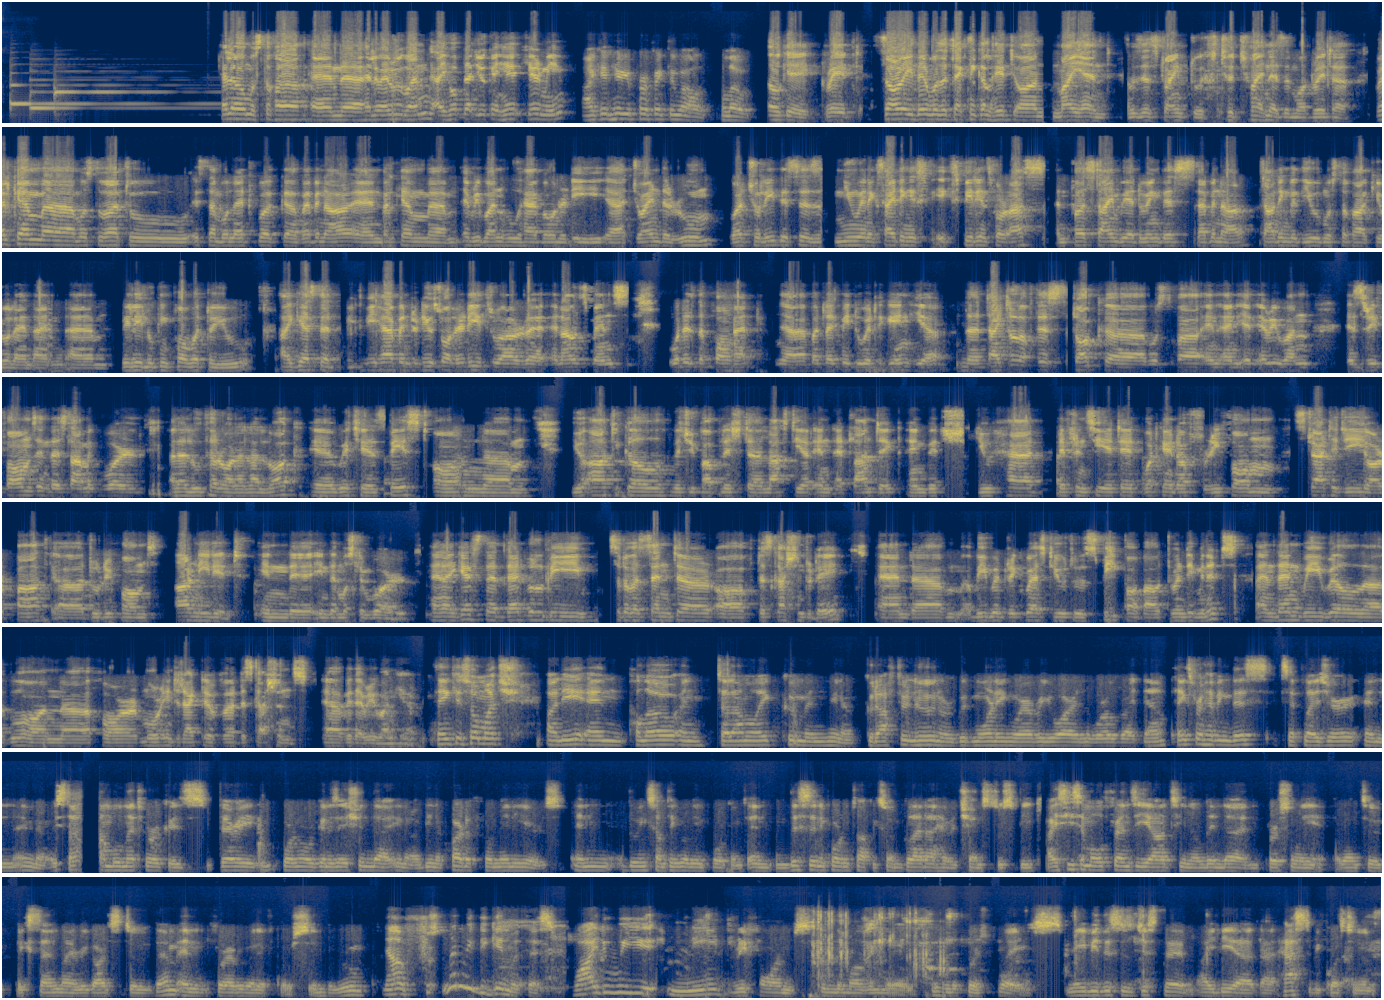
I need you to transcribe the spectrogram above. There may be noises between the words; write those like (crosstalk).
Hello, Mustafa, and uh, hello, everyone. I hope that you can hear, hear me. I can hear you perfectly well. Hello. Okay, great. Sorry, there was a technical hitch on my end. I was just trying to, (laughs) to join as a moderator. Welcome, uh, Mustafa, to Istanbul Network uh, webinar, and welcome um, everyone who have already uh, joined the room virtually. This is new and exciting experience for us, and first time we are doing this webinar. Starting with you, Mustafa Akyol, and I'm um, really looking forward to you. I guess that we have introduced already through our uh, announcements what is the format, uh, but let me do it again here. The title of this talk, uh, Mustafa, and, and, and everyone is reforms in the Islamic world, a la Luther or a la Locke, uh, which is based on um, your article which you published uh, last year in Atlantic, in which you had differentiated what kind of reform strategy or path uh, to reforms are needed in the in the Muslim world. And I guess that that will be sort of a center of discussion today. And um, we would request you to speak for about 20 minutes, and then we will uh, go on uh, for more interactive uh, discussions uh, with everyone here. Thank you so much, Ali, and hello and salam alaikum, and you know, good afternoon or good morning wherever you are in the world right now. Thanks for having this. It's a pleasure, and you know, Istanbul Network is a very important organization that you know I've been a part of for many years and doing something really important. And this is an important topic, so I'm glad I have a chance to speak. I see some old friends, Iyad, you know, Linda, and personally, I want to extend my regards to them and for everybody, of course, in the room. Now, first, let me begin with this. Why do we need reforms in the Muslim world in the first place? Maybe this is just the idea that has to be questioned.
